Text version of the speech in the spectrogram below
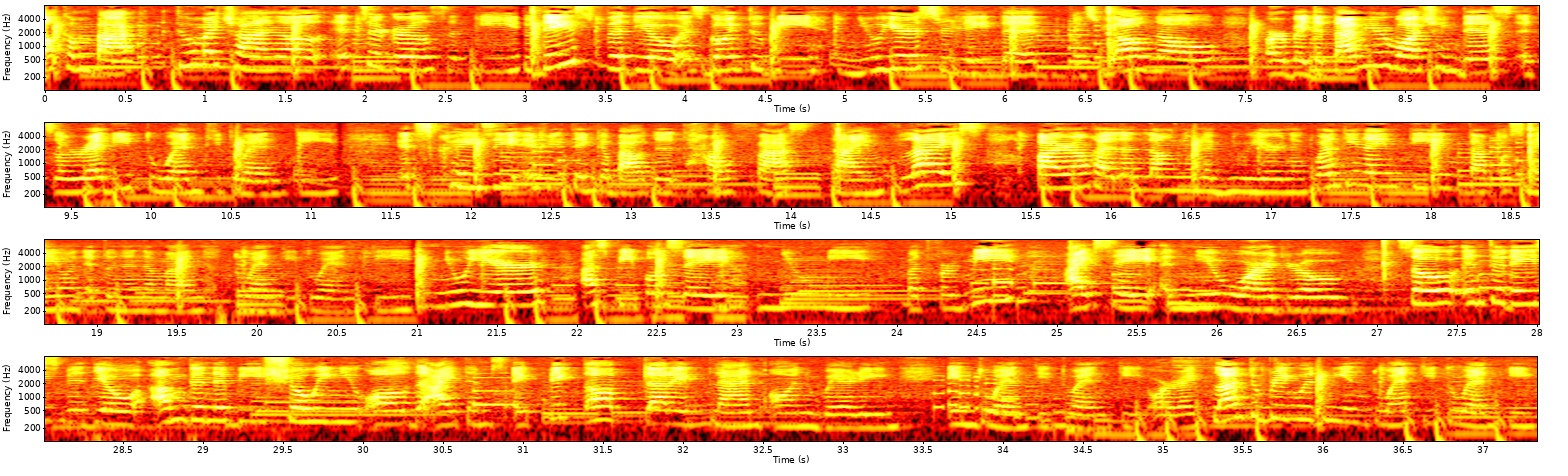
welcome back to my channel. It's your girl Sati. Today's video is going to be New Year's related because we all know or by the time you're watching this, it's already 2020. It's crazy if you think about it how fast time flies. Parang kailan lang yung nag-New Year ng 2019 tapos ngayon ito na naman 2020. New Year, as people say, new me. But for me, I say a new wardrobe. So, in today's video, I'm gonna be showing you all the items I picked up that I plan on wearing in 2020 or I plan to bring with me in 2020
